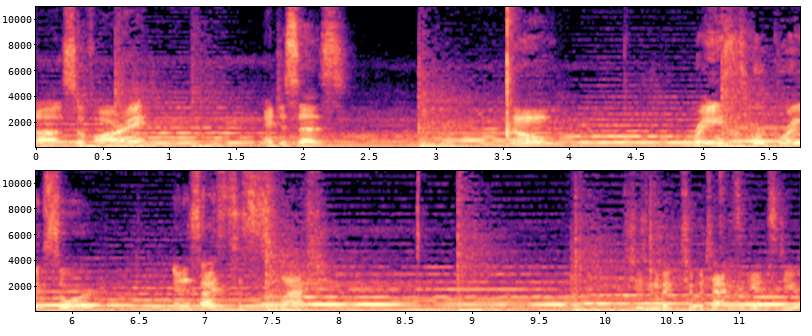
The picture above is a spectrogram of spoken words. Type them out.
uh, Silvare and just says, "No." Raises her greatsword and decides to slash you. She's gonna make two attacks against you.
